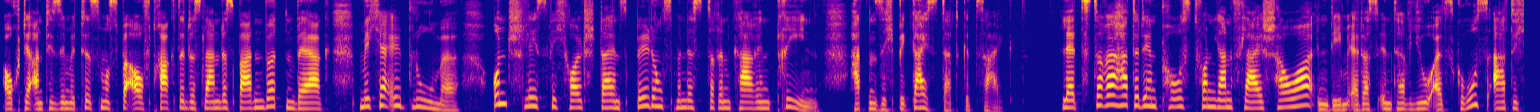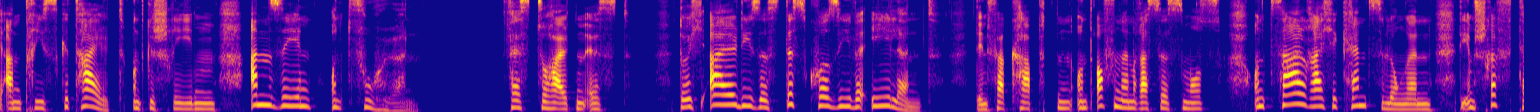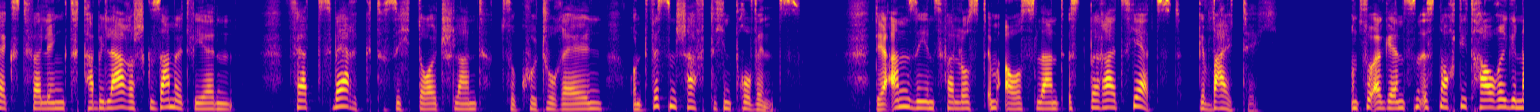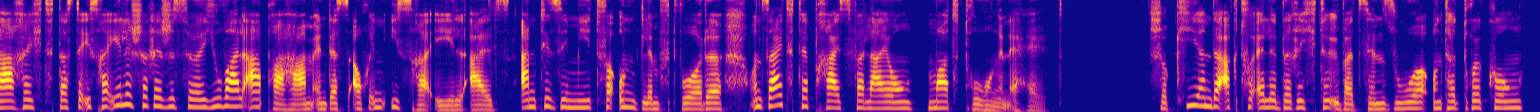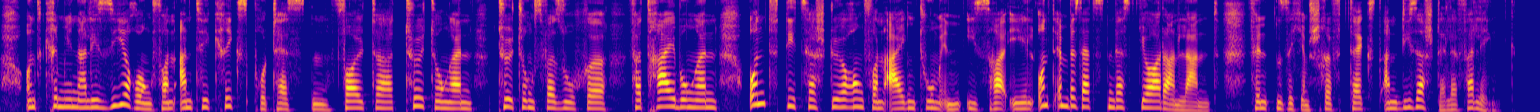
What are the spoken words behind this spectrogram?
Auch der Antisemitismusbeauftragte des Landes Baden-Württemberg, Michael Blume, und Schleswig-Holsteins Bildungsministerin Karin Prien hatten sich begeistert gezeigt. Letztere hatte den Post von Jan Fleischhauer, in dem er das Interview als großartig anpries, geteilt und geschrieben Ansehen und Zuhören. Festzuhalten ist, durch all dieses diskursive Elend, den verkappten und offenen Rassismus und zahlreiche Cancelungen, die im Schrifttext verlinkt tabellarisch gesammelt werden, verzwergt sich Deutschland zur kulturellen und wissenschaftlichen Provinz. Der Ansehensverlust im Ausland ist bereits jetzt gewaltig. Und zu ergänzen ist noch die traurige Nachricht, dass der israelische Regisseur Yuval Abraham indes auch in Israel als Antisemit verunglimpft wurde und seit der Preisverleihung Morddrohungen erhält. Schockierende aktuelle Berichte über Zensur, Unterdrückung und Kriminalisierung von Antikriegsprotesten, Folter, Tötungen, Tötungsversuche, Vertreibungen und die Zerstörung von Eigentum in Israel und im besetzten Westjordanland finden sich im Schrifttext an dieser Stelle verlinkt.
